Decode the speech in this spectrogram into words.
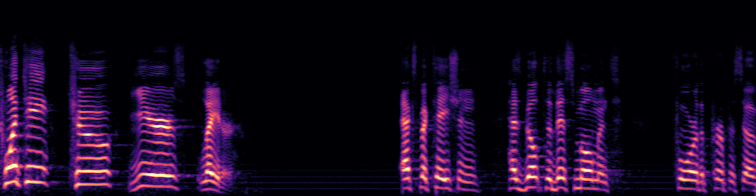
22 years later, expectation has built to this moment for the purpose of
